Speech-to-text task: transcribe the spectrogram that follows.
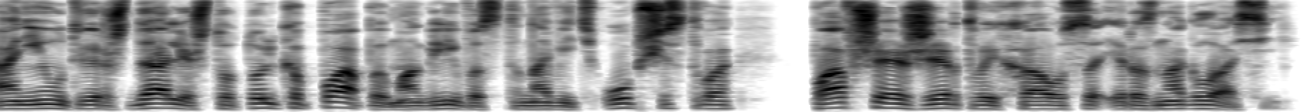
Они утверждали, что только папы могли восстановить общество, павшее жертвой хаоса и разногласий,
